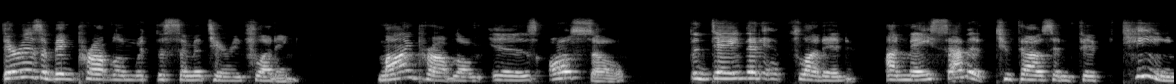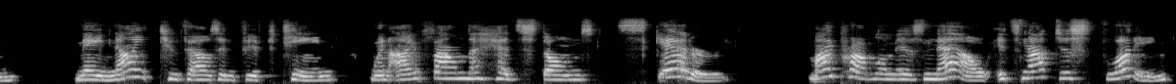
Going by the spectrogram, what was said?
There is a big problem with the cemetery flooding. My problem is also the day that it flooded on May 7, 2015, May 9, 2015, when I found the headstones scattered my problem is now it's not just flooding,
